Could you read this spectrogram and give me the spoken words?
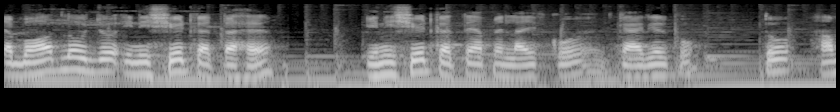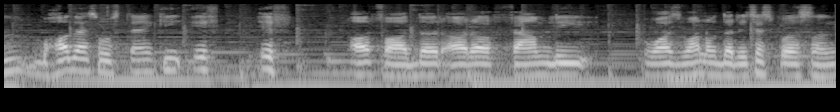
या बहुत लोग जो इनिशिएट करता है इनिशिएट करते हैं अपने लाइफ को कैरियर को तो हम बहुत ऐसा सोचते हैं कि इफ़ इफ़ आर फादर और our family was one of the richest person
